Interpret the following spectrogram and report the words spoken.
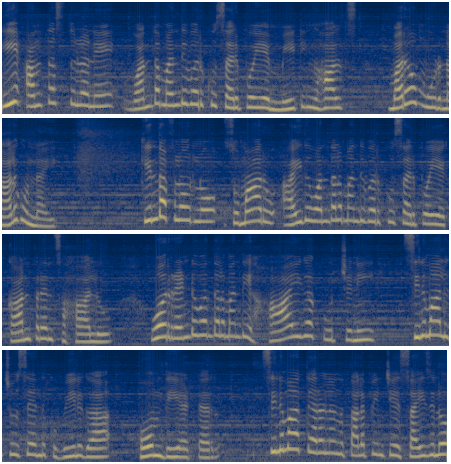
ఈ అంతస్తులోనే వంద మంది వరకు సరిపోయే మీటింగ్ హాల్స్ మరో మూడు నాలుగు ఉన్నాయి. కింద ఫ్లోర్లో సుమారు ఐదు వందల మంది వరకు సరిపోయే కాన్ఫరెన్స్ హాలు ఓ రెండు వందల మంది హాయిగా కూర్చుని సినిమాలు చూసేందుకు వీలుగా హోమ్ థియేటర్. సినిమా తెరలను తలపించే సైజులో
